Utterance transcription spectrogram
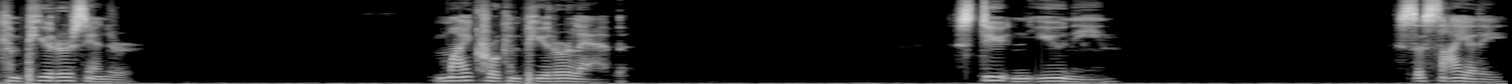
Computer Center Microcomputer Lab. Student Union. Society.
